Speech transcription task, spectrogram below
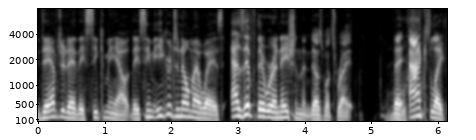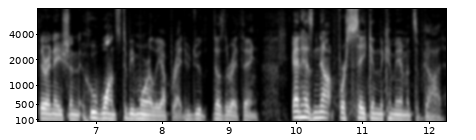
Day after day they seek me out. They seem eager to know my ways, as if they were a nation that does what's right. They act like they're a nation who wants to be morally upright, who do, does the right thing, and has not forsaken the commandments of God.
